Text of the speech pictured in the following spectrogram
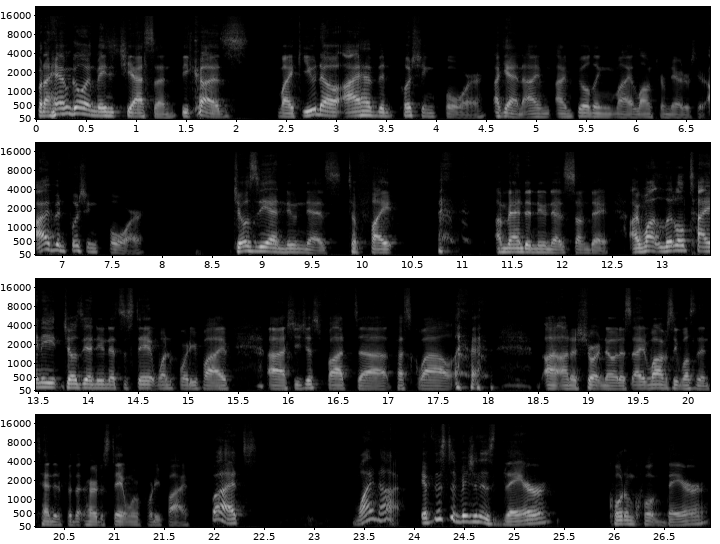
But I am going Macy Chiasson because Mike, you know, I have been pushing for again. I'm I'm building my long term narratives here. I've been pushing for Josiane Nunes to fight Amanda Nunes someday. I want little tiny Josiane Nunes to stay at 145. Uh, she just fought uh, Pascual on a short notice. I obviously wasn't intended for the, her to stay at 145, but why not? If this division is there, quote unquote, there,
